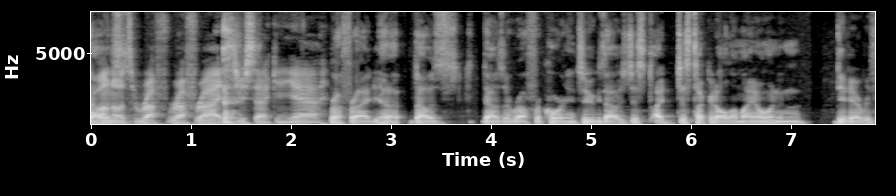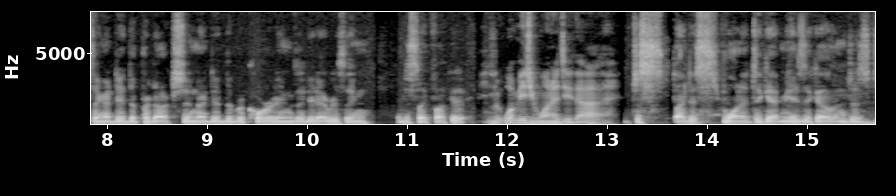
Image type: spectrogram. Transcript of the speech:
that oh was no, it's Rough Rough Ride is your second. Yeah. Rough Ride. Yeah, that was that was a rough recording too because I was just I just took it all on my own and did everything. I did the production, I did the recordings, I did everything. I just like fuck it. What made you want to do that? Just I just wanted to get music out and just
